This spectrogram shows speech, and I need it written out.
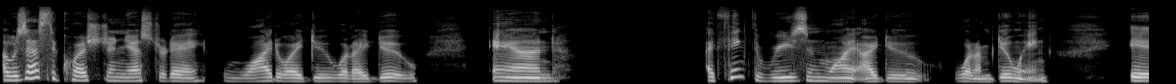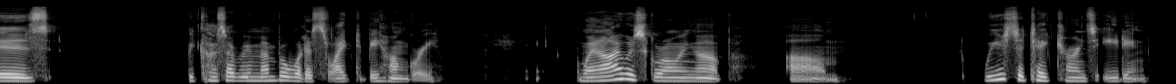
I was asked the question yesterday, why do I do what I do? And I think the reason why I do what I'm doing is because I remember what it's like to be hungry. When I was growing up, um, we used to take turns eating.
